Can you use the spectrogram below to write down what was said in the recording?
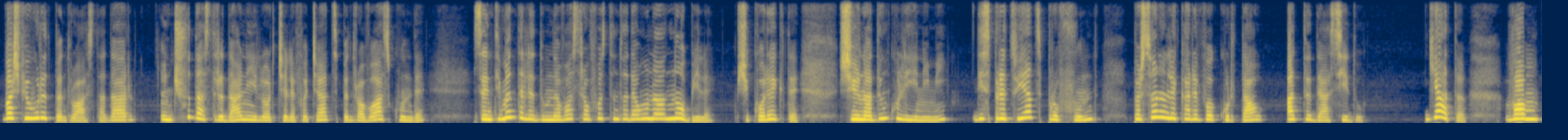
v-aș fi urât pentru asta, dar în ciuda strădaniilor ce le făceați pentru a vă ascunde, sentimentele dumneavoastră au fost întotdeauna nobile și corecte și în adâncul inimii disprețuiați profund persoanele care vă curtau atât de asidu. Iată, v-am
